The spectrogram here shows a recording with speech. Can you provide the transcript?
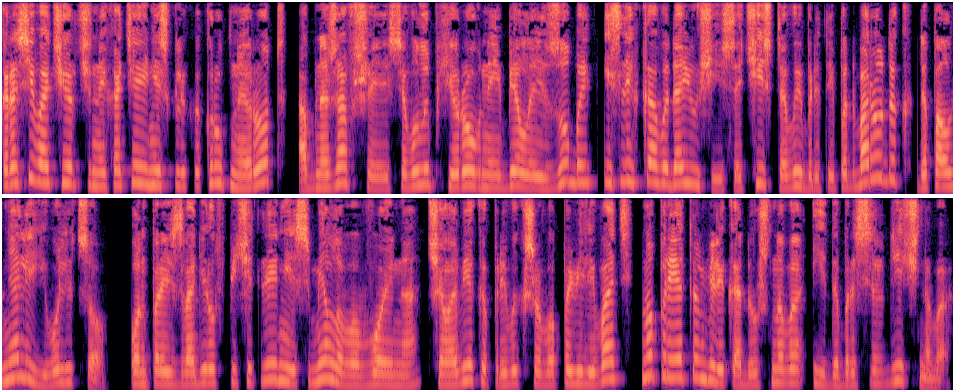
Красиво очерченный, хотя и несколько крупный рот, обнажавшиеся в улыбке ровные белые зубы и слегка выдающийся чисто выбритый подбородок дополняли его лицо. Он производил впечатление смелого воина, человека, привыкшего повелевать, но при этом великодушного и добросердечного.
